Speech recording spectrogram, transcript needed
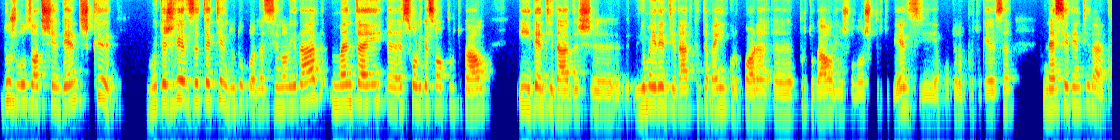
dos lusodescendentes que muitas vezes até tendo dupla nacionalidade, mantém eh, a sua ligação a Portugal e identidades, eh, e uma identidade que também incorpora eh, Portugal e os valores portugueses e a cultura portuguesa nessa identidade.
